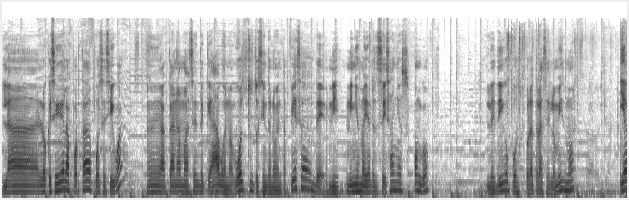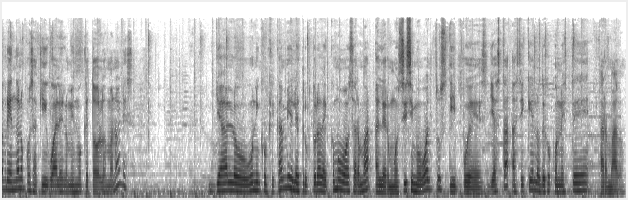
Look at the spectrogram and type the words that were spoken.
La, lo que sigue de la portada pues es igual. Eh, acá nada más es de que, ah bueno, Voltus 290 piezas de niños mayores de 6 años, supongo. Les digo, pues por atrás es lo mismo. Y abriéndolo pues aquí igual es lo mismo que todos los manuales. Ya lo único que cambia es la estructura de cómo vamos a armar al hermosísimo Voltus y pues ya está, así que lo dejo con este armado.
